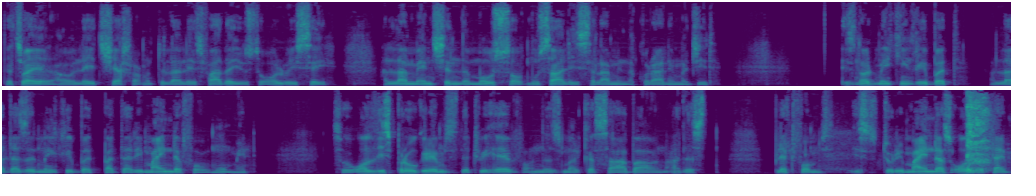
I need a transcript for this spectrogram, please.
That's why our late Sheikh Rahmatullah father used to always say, Allah mentioned the most of Musa salam in the Quran and Majid. It's not making ghibat. Allah doesn't make ghibat, but a reminder for a mu'min. So all these programs that we have on this Markaz Sahaba, on other platforms, is to remind us all the time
